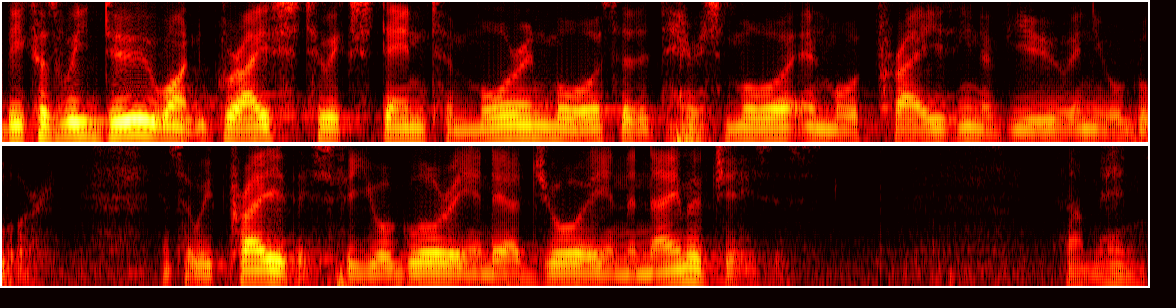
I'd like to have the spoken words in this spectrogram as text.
because we do want grace to extend to more and more so that there is more and more praising of you and your glory. And so we pray this for your glory and our joy in the name of Jesus. Amen.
